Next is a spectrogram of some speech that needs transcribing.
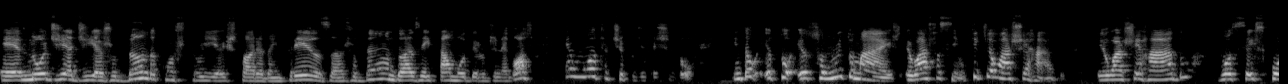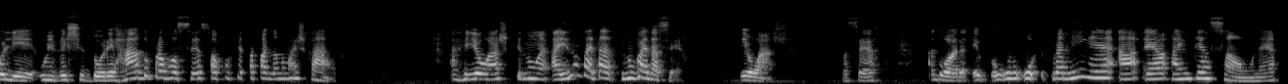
é, no dia a dia, ajudando a construir a história da empresa, ajudando a azeitar o modelo de negócio, é um outro tipo de investidor. Então, eu, tô, eu sou muito mais. Eu acho assim: o que, que eu acho errado? Eu acho errado você escolher o investidor errado para você só porque está pagando mais caro. Aí eu acho que não é, aí não vai dar, não vai dar certo. Eu acho, tá certo? Agora, para mim é a, é a, intenção, né?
